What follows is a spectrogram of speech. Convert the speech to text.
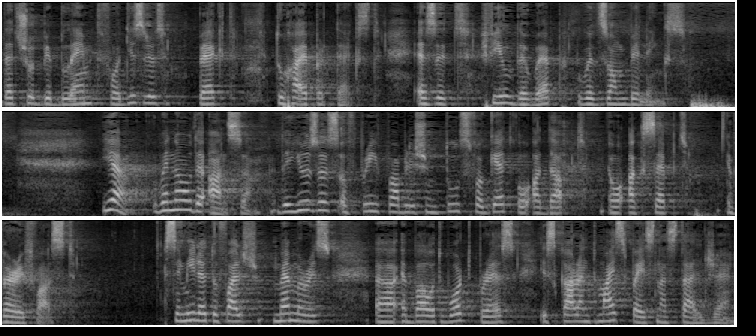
that should be blamed for disrespect to hypertext, as it filled the web with zombie links. Yeah, we know the answer. The users of pre-publishing tools forget or adapt or accept very fast. Similar to false memories uh, about WordPress is current MySpace nostalgia,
